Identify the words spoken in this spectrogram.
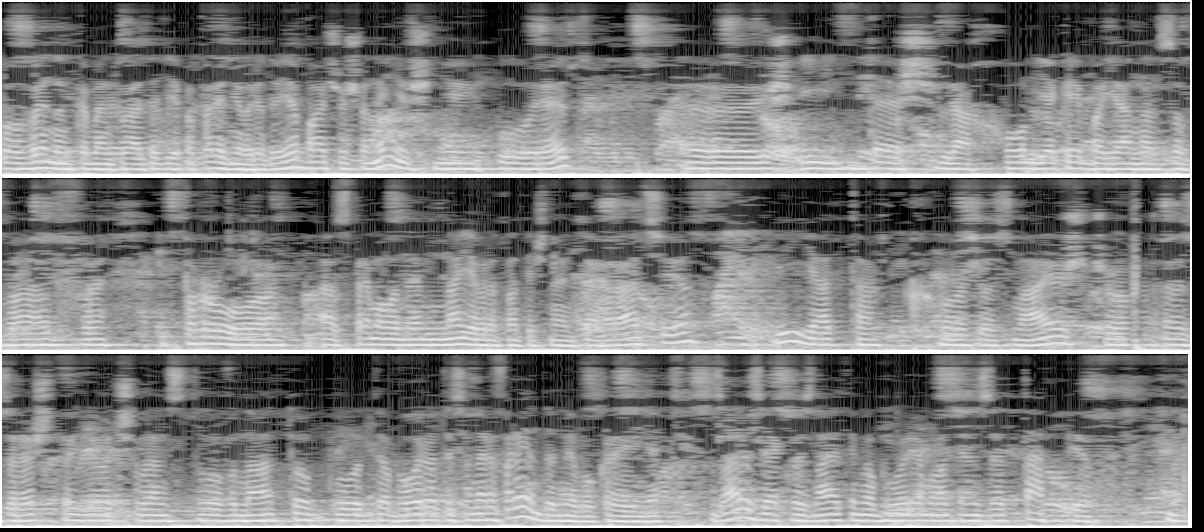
повинен коментувати дії попереднього уряду. Я бачу, що нинішній уряд е, йде шляхом, який би я назвав про спрямованим на євроатлантичну інтеграцію. І я також знаю, що е, зрештою членство в НАТО буде обговорюватися на референдумі в Україні. Зараз, як ви знаєте, ми обговорюємо один з етапів на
